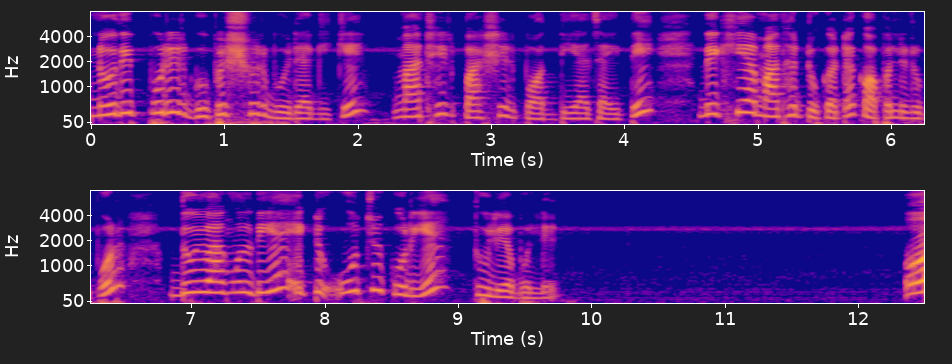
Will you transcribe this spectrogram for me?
নদীপুরের গুপেশ্বর বৈরাগীকে মাঠের পাশের পথ দিয়া যাইতে দেখিয়া মাথার টুকাটা কপালের উপর দুই আঙুল দিয়ে একটু উঁচু করিয়া তুলিয়া বললেন, ও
